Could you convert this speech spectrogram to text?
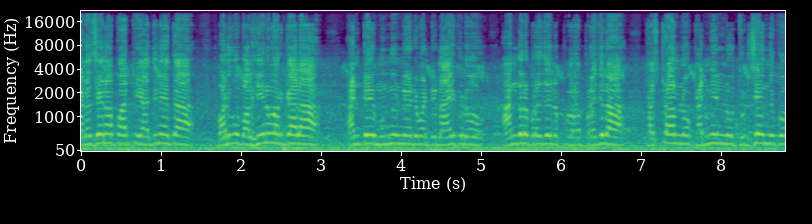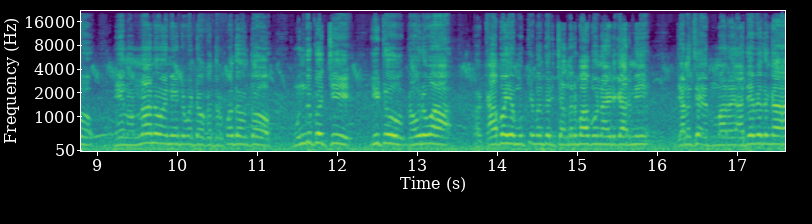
జనసేన పార్టీ అధినేత బడుగు బలహీన వర్గాల అంటే ముందుండేటువంటి నాయకుడు ఆంధ్ర ప్రజల ప్రజల కష్టాలను కన్నీళ్ళను తుడిసేందుకు నేనున్నాను అనేటువంటి ఒక దృక్పథంతో ముందుకొచ్చి ఇటు గౌరవ కాబోయే ముఖ్యమంత్రి చంద్రబాబు నాయుడు గారిని జనసే మరి అదేవిధంగా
